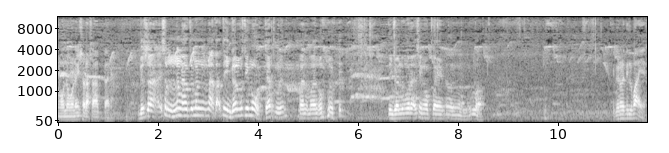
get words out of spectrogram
Ngono-ngono iso ora sabar. Biasa seneng aku cuman nak tak tinggal mesti modar lho. Mana-mana. Tinggal lu ngorek sing ngopen. Oh, ngono. Wah. Iku roti luwak ya?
